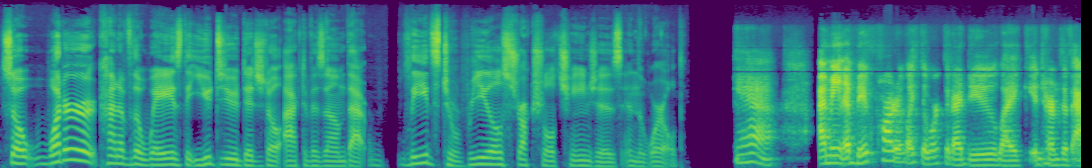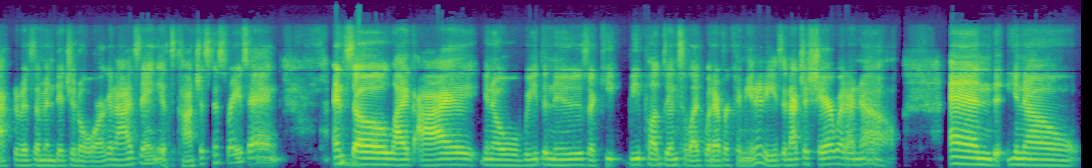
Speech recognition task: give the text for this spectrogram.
so what are kind of the ways that you do digital activism that leads to real structural changes in the world yeah. I mean, a big part of like the work that I do, like in terms of activism and digital organizing, is consciousness raising. And mm-hmm. so like I, you know, read the news or keep be plugged into like whatever communities and I just share what I know. And, you know,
